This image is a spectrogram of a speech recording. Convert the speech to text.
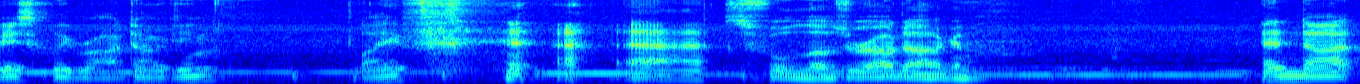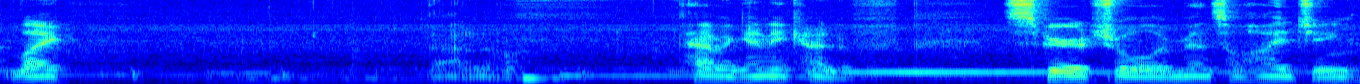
basically raw dogging life, This fool loves raw dogging. and not like, I don't know, having any kind of spiritual or mental hygiene.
